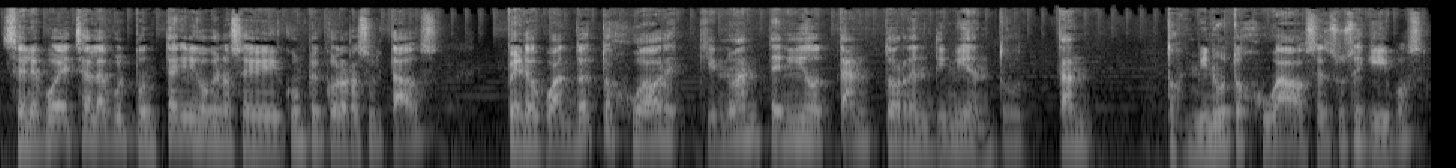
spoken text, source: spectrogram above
se le puede echar la culpa a un técnico que no se cumple con los resultados, pero cuando estos jugadores que no han tenido tanto rendimiento, tantos minutos jugados en sus equipos,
